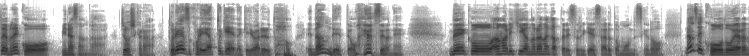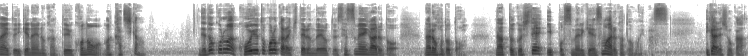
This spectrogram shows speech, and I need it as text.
例えばね、こう、皆さんが上司から、とりあえずこれやっとけだけ言われると、え、なんでって思いますよね。で、こう、あまり気が乗らなかったりするケースあると思うんですけど、なぜ行動をやらないといけないのかっていう、この、まあ、価値観。出どころはこういうところから来てるんだよという説明があると、なるほどと。納得して一歩進めるケースもあるかと思います。いかがでしょうか？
